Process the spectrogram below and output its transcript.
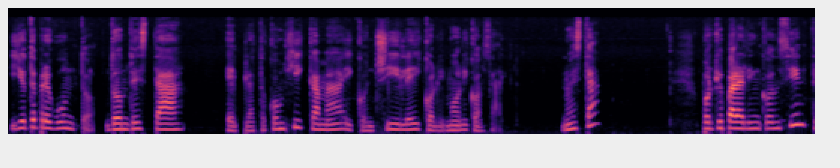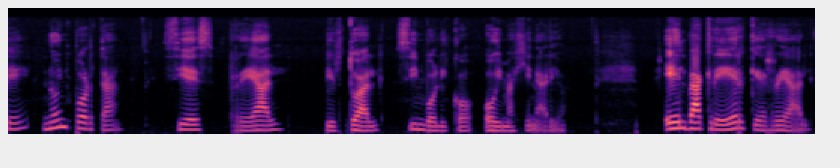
Y yo te pregunto, ¿dónde está el plato con jícama y con chile y con limón y con sal. ¿No está? Porque para el inconsciente no importa si es real, virtual, simbólico o imaginario. Él va a creer que es real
